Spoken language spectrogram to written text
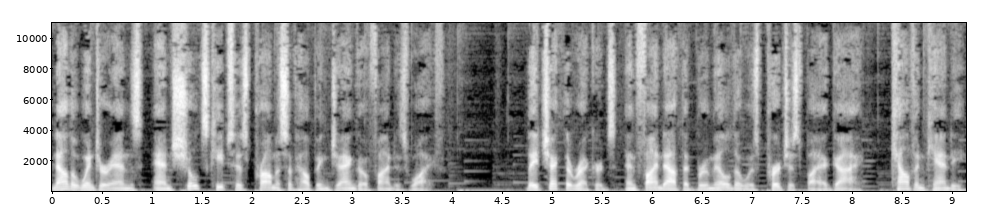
Now the winter ends, and Schultz keeps his promise of helping Django find his wife. They check the records, and find out that Broomhilda was purchased by a guy, Calvin Candie,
